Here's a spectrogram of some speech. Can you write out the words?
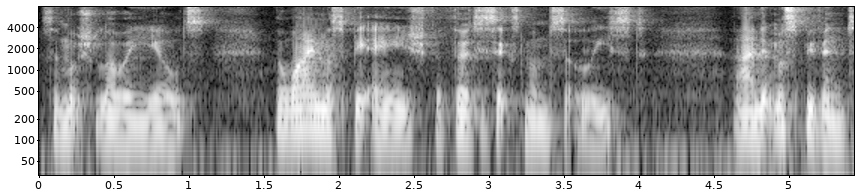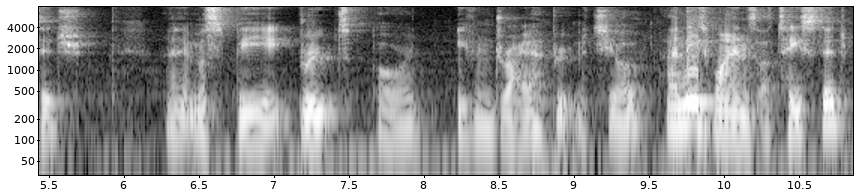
so much lower yields. The wine must be aged for 36 months at least, and it must be vintage and it must be brut or even drier, brut nature. And these wines are tasted,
